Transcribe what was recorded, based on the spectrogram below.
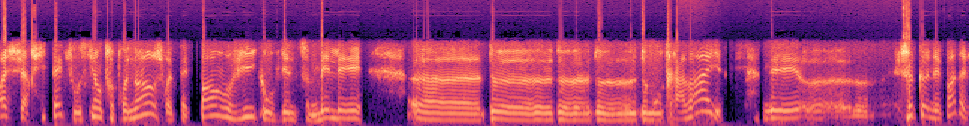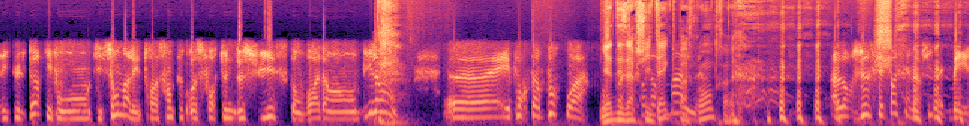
Moi, je suis architecte, je suis aussi entrepreneur. Je n'aurais peut-être pas envie qu'on vienne se mêler euh, de, de, de, de, mon travail, mais euh, je connais pas d'agriculteurs qui font, qui sont dans les 300 plus grosses fortunes de Suisse qu'on voit dans bilan. Euh, et pourtant, pourquoi? Il y a des architectes, par contre. Alors, je ne sais pas si c'est un architecte, mais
